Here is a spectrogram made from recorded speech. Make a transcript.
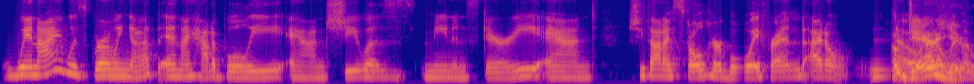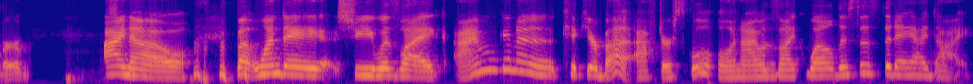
when I was growing up and I had a bully and she was mean and scary and she thought I stole her boyfriend. I don't know. dare I don't you. remember. I know. but one day she was like, I'm going to kick your butt after school. And I was like, well, this is the day I die.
